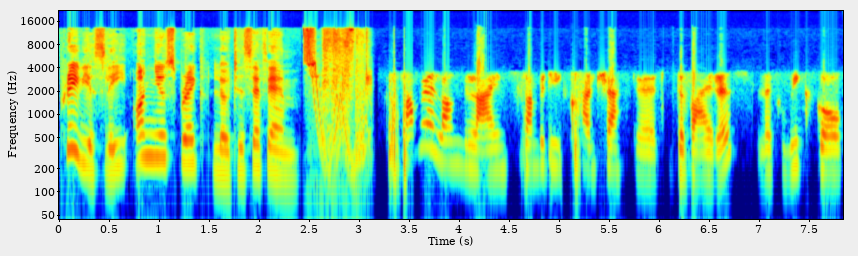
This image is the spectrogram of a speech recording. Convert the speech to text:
Previously on Newsbreak, Lotus FM. Somewhere along the line, somebody contracted the virus. Like a week ago,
